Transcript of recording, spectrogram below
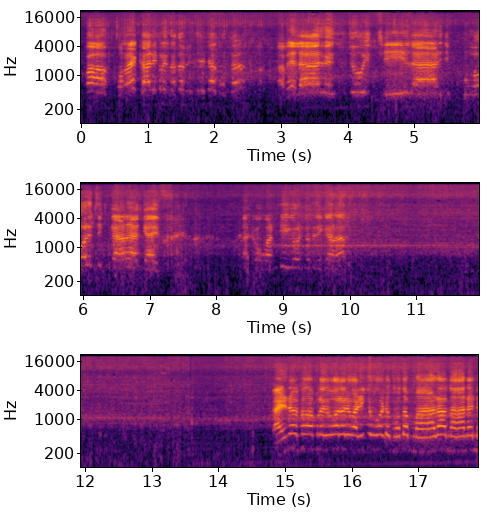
അപ്പൊ കുറെ കാര്യങ്ങൾ ഇന്നത്തെ വിജയിക്കാത്തുണ്ട് അപ്പൊ എല്ലാരും എൻജോയ് ചെയ്ത് അടിച്ച് പൊളിച്ച് കാണാൻ. അപ്പൊ വണ്ടിയൊക്കെ ഓടിച്ചോണ്ടിരിക്കുകയാണ് കഴിഞ്ഞ ദിവസം നമ്മൾ ഇതുപോലെ ഒരു വഴിക്ക് പോയിട്ട് മൊത്തം മഴ നാനൻ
